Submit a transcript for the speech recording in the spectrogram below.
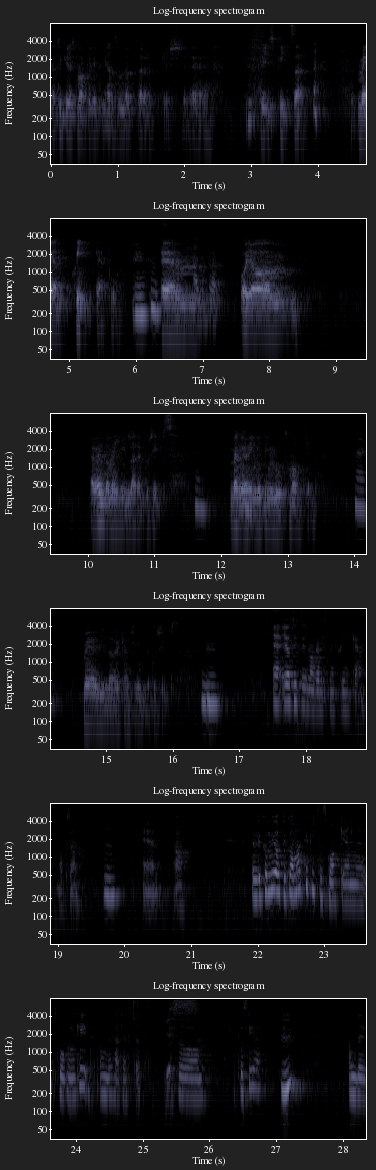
Jag tycker det smakar lite grann som Dr. Oetkers eh, fryspizza. med skinka på. Mm. Ehm, Aldrig provat. och jag... Jag vet inte om jag gillar det på chips. Mm. Men jag har ingenting emot smaken. Nej. Men jag gillar det kanske inte på chips. Mm. Eh, jag tyckte det smakade lite mycket skinka också. Mm. Eh, ja. Men vi kommer ju återkomma till pizzasmaken eh, två gånger till under det här testet. Yes. Så vi får se Mm. om det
